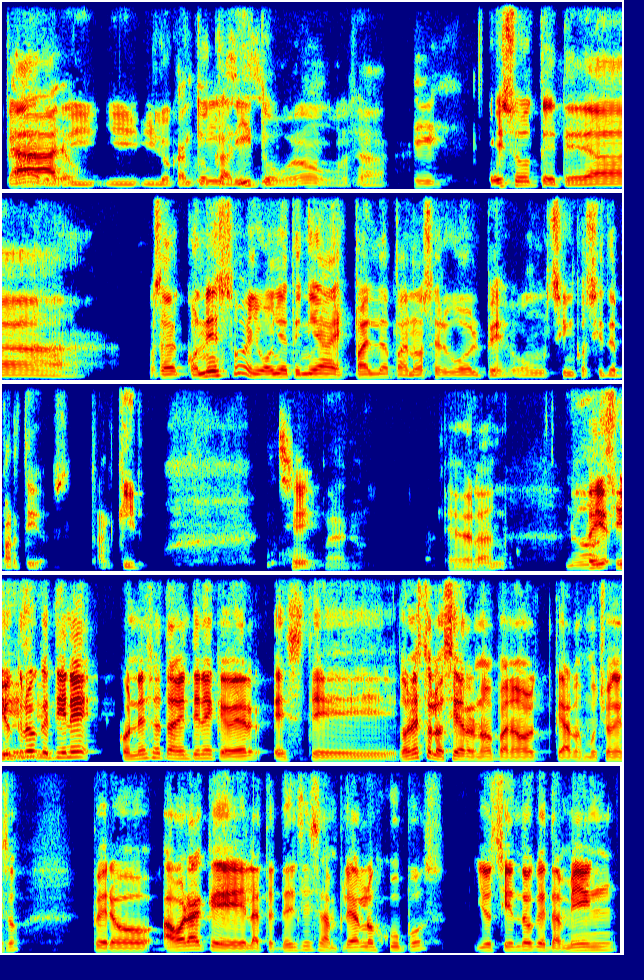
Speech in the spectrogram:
Claro, Y, y, lo cantó clarito, weón. O sea, eso te, te da. O sea, con eso el ya tenía espalda para no hacer golpes con 5 o 7 partidos. Tranquilo. Sí. Bueno, es verdad. yo, creo que tiene, con eso también tiene que ver, este, con esto lo cierro, ¿no? Para no quedarnos mucho en eso, pero ahora que la tendencia es ampliar los cupos, yo siento que también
